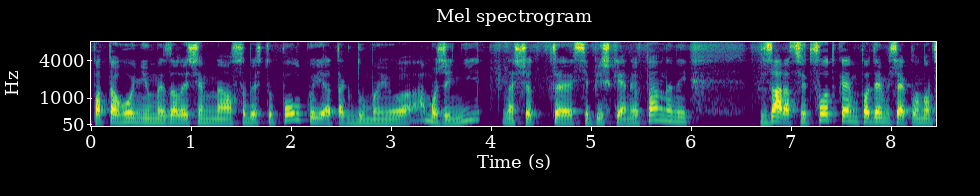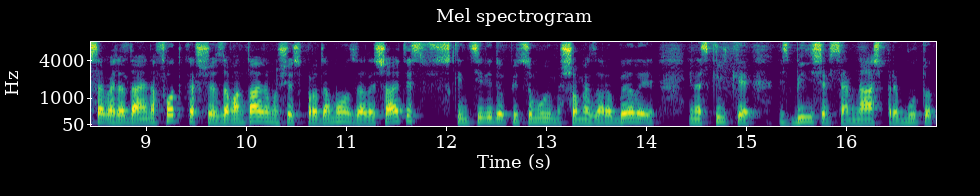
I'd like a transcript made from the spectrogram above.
Патагонію ми залишимо на особисту полку, я так думаю, а може ні. Насчет е, сіпішки я не впевнений. Зараз відфоткаємо, подивимося, як воно все виглядає на фотках, щось завантажимо, щось продамо. Залишайтесь. В кінці відео підсумуємо, що ми заробили і наскільки збільшився наш прибуток,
